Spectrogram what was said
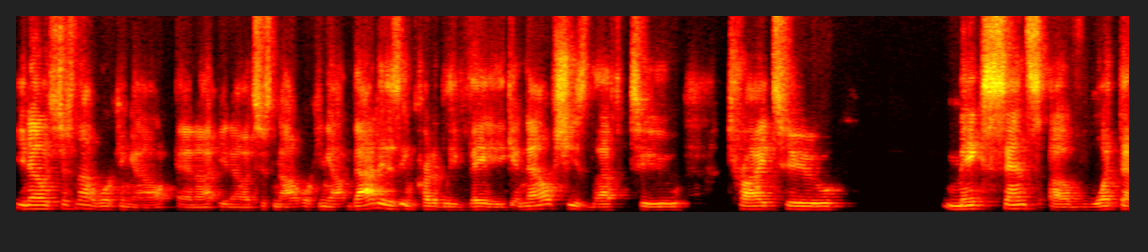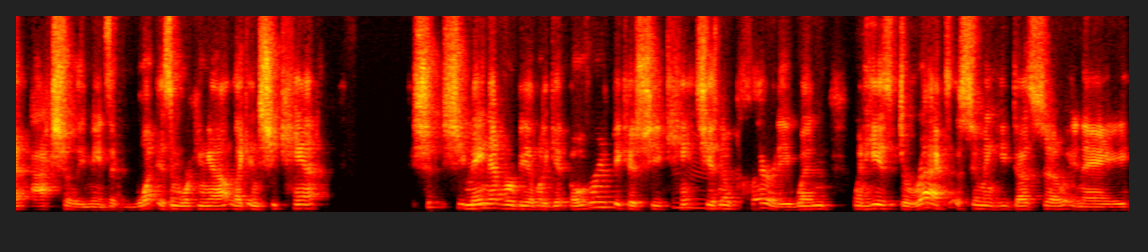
you know it's just not working out and I, you know it's just not working out that is incredibly vague and now she's left to try to make sense of what that actually means like what isn't working out like and she can't she, she may never be able to get over it because she can't mm. she has no clarity when when he is direct assuming he does so in a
